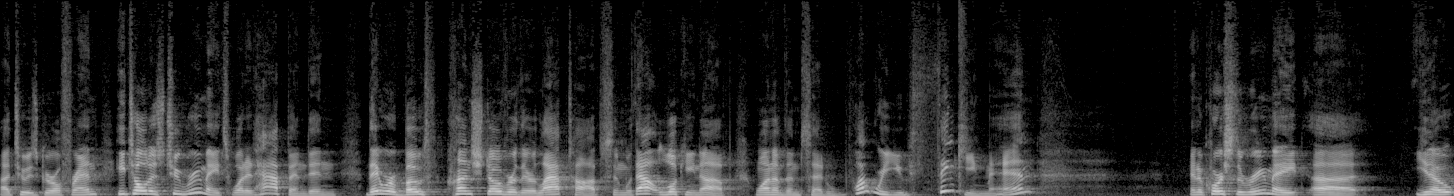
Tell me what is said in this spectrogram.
uh, to his girlfriend. He told his two roommates what had happened, and they were both hunched over their laptops. And without looking up, one of them said, What were you thinking, man? And of course, the roommate, uh, you know,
